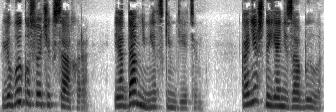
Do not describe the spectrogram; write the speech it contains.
любой кусочек сахара, и отдам немецким детям. Конечно, я не забыла.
